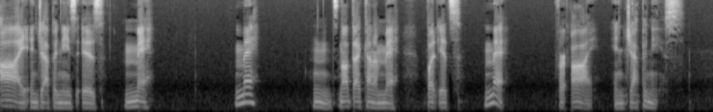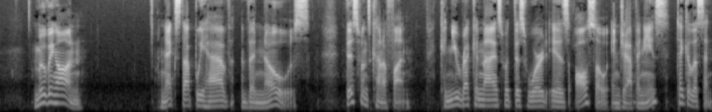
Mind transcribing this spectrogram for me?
eye in Japanese is me. Me. Hmm, it's not that kind of me, but it's me for eye in Japanese. Moving on. Next up, we have the nose. This one's kind of fun. Can you recognize what this word is also in Japanese? Take a listen.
